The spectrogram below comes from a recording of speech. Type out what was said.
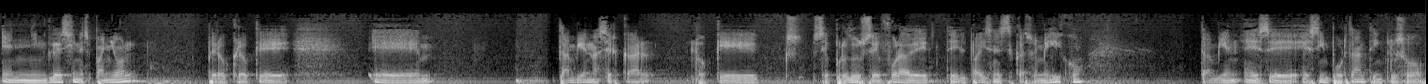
en inglés y en español pero creo que eh, también acercar lo que se produce fuera del país, en este caso de México, también es, eh, es importante, incluso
